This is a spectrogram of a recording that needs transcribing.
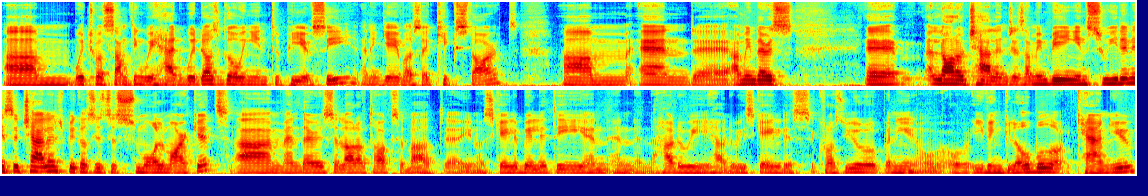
um, which was something we had with us going into PFC, and it gave us a kickstart. Um, and uh, I mean, there's uh, a lot of challenges. I mean, being in Sweden is a challenge because it's a small market, um, and there is a lot of talks about uh, you know scalability and, and, and how do we how do we scale this across Europe and or, or even global, or can you?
